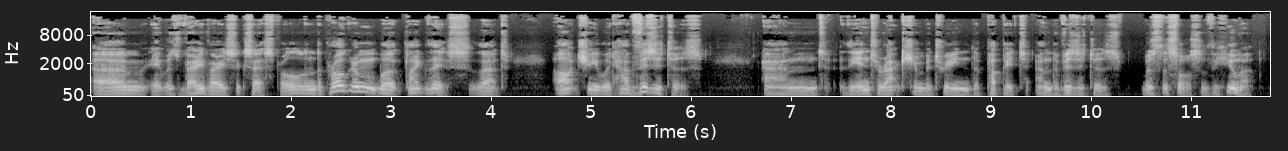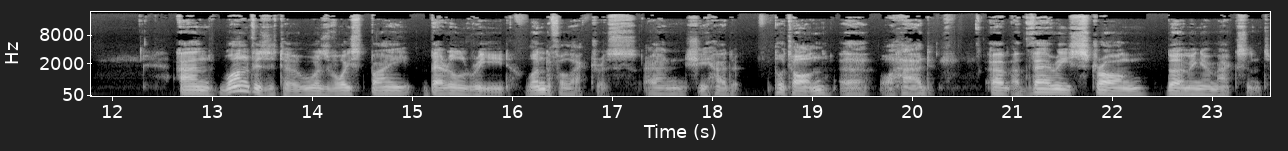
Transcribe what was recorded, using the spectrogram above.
um, it was very, very successful. And the program worked like this that Archie would have visitors, and the interaction between the puppet and the visitors was the source of the humour. And one visitor was voiced by Beryl Reid, wonderful actress, and she had put on, uh, or had, um, a very strong Birmingham accent.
